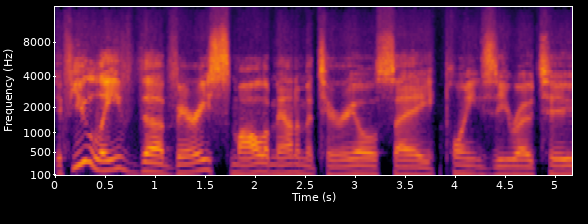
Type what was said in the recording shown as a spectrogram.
If you leave the very small amount of material, say 0.02,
